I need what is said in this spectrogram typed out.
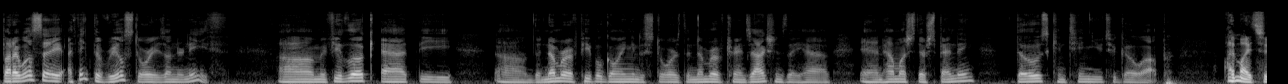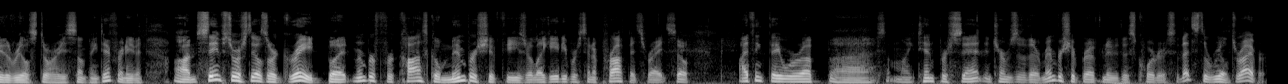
But I will say, I think the real story is underneath. Um, if you look at the um, the number of people going into stores, the number of transactions they have, and how much they're spending, those continue to go up. I might say the real story is something different, even. Um, same store sales are great, but remember for Costco, membership fees are like 80% of profits, right? So I think they were up uh, something like 10% in terms of their membership revenue this quarter. So that's the real driver.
